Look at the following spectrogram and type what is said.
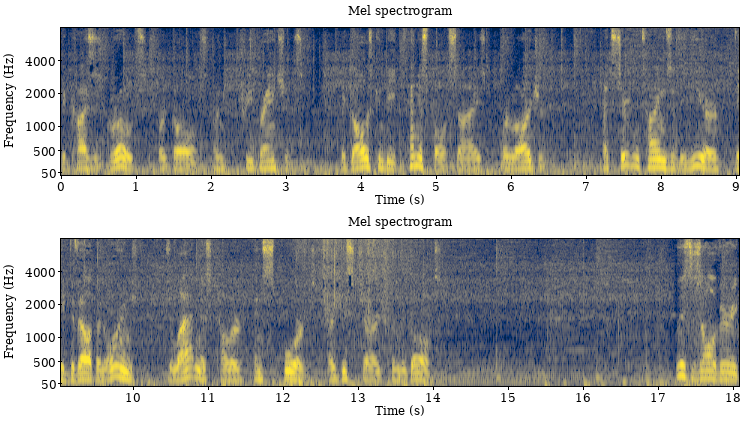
that causes growths or galls on tree branches. The galls can be tennis ball sized or larger. At certain times of the year, they develop an orange gelatinous color and spores are discharged from the galls. This is all very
